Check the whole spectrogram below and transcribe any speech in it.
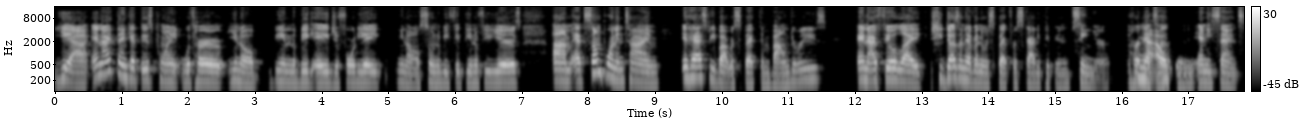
Yeah, and I think at this point, with her, you know, being the big age of 48, you know, soon to be 50 in a few years, um, at some point in time, it has to be about respect and boundaries. And I feel like she doesn't have any respect for Scottie Pippen Sr., her No. ex-husband, in any sense.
